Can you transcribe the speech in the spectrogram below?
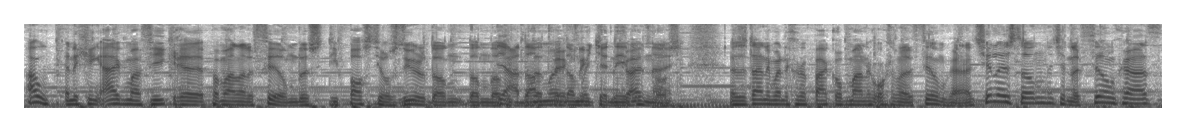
Oh, En ik ging eigenlijk maar vier keer per maand naar de film. Dus die pas die was duurder dan, dan dat Ja, ik dan dan moet je het niet doen, nee. Dus uiteindelijk ben ik gewoon een paar keer op maandagochtend naar de film gaan. En chill is dan dat je naar de film gaat.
